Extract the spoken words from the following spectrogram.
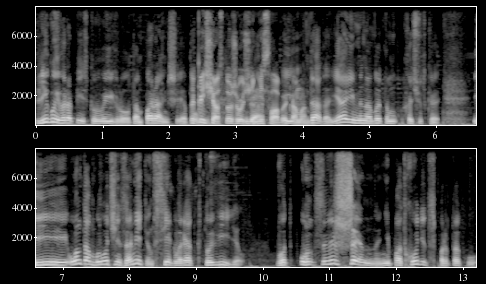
Лигу Европейскую выигрывала там пораньше, я помню. Так и сейчас тоже очень да. не слабая и, команда. Да, да, я именно об этом хочу сказать. И он там был очень заметен, все говорят, кто видел. Вот он совершенно не подходит Спартаку.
